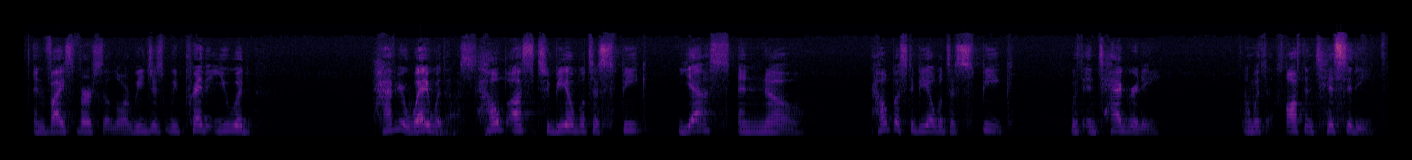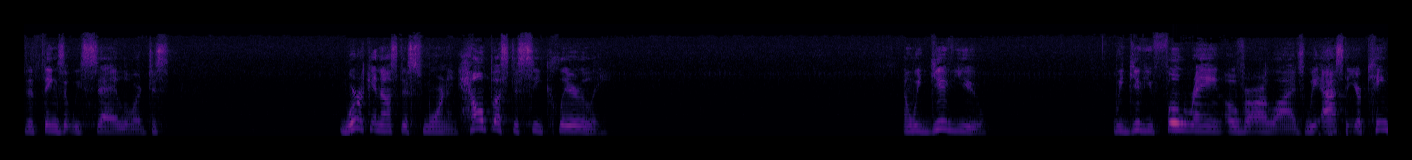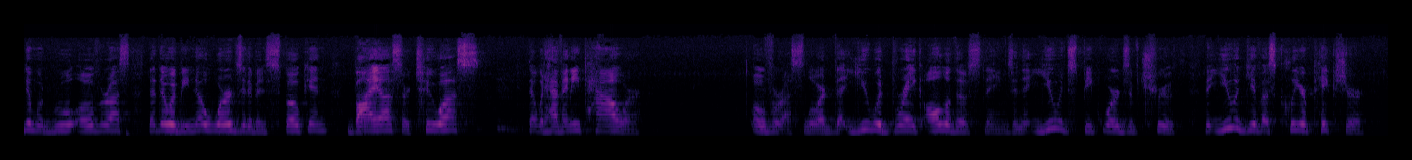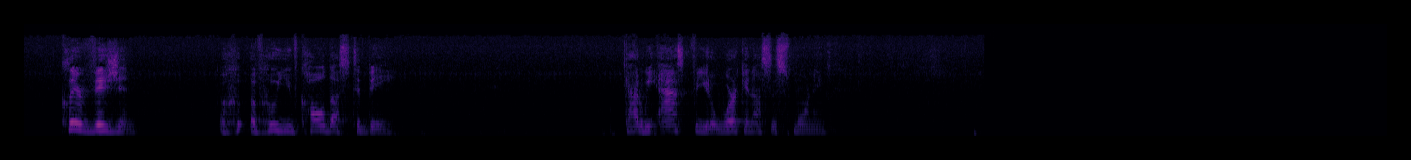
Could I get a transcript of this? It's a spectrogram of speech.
and vice versa, Lord. We just we pray that you would have your way with us. Help us to be able to speak yes and no. Help us to be able to speak with integrity and with authenticity to the things that we say, Lord. Just work in us this morning. Help us to see clearly. And we give you we give you full reign over our lives. We ask that your kingdom would rule over us, that there would be no words that have been spoken by us or to us that would have any power over us, Lord, that you would break all of those things and that you would speak words of truth, that you would give us clear picture, clear vision of who you've called us to be. God, we ask for you to work in us this morning.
